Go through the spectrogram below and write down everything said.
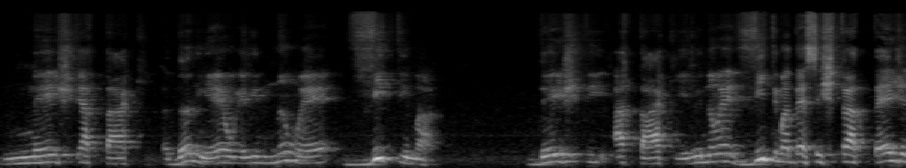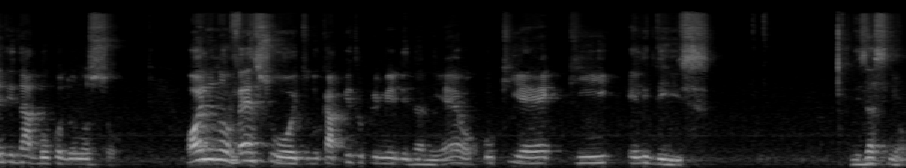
neste ataque. Daniel, ele não é vítima deste ataque, ele não é vítima dessa estratégia de Nabucodonosor. Olhe no verso 8 do capítulo 1 de Daniel o que é que ele diz. Diz assim, ó.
